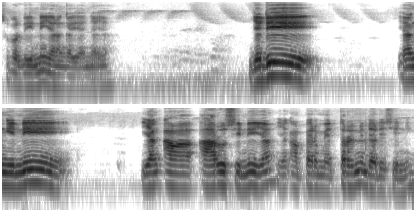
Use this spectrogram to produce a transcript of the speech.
Seperti ini ya rangkaiannya ya. Jadi yang ini yang arus ini ya yang ampere meter ini dari sini.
